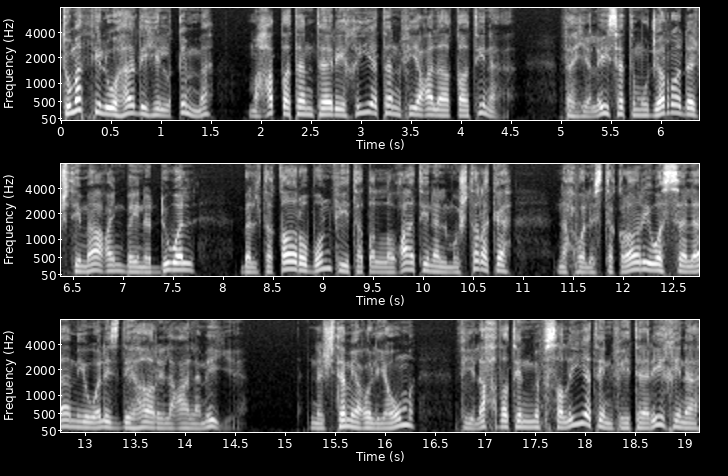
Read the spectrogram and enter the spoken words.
تمثل هذه القمة محطة تاريخية في علاقاتنا، فهي ليست مجرد اجتماع بين الدول بل تقارب في تطلعاتنا المشتركة نحو الاستقرار والسلام والازدهار العالمي. نجتمع اليوم في لحظة مفصلية في تاريخنا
